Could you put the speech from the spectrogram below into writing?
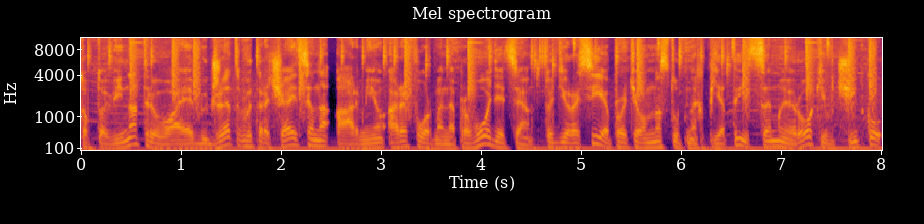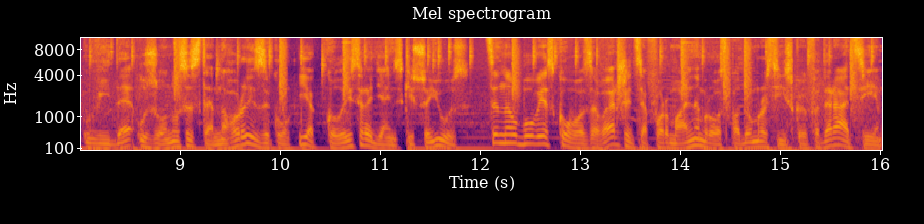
тобто війна триває, бюджет витрачається на армію, а реформи не проводяться, тоді Росія протягом наступних 5-7 років чітко увійде у зону системного ризику, як колись радянський союз. Це не обов'язково завершиться формальним розпадом Російської Федерації,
